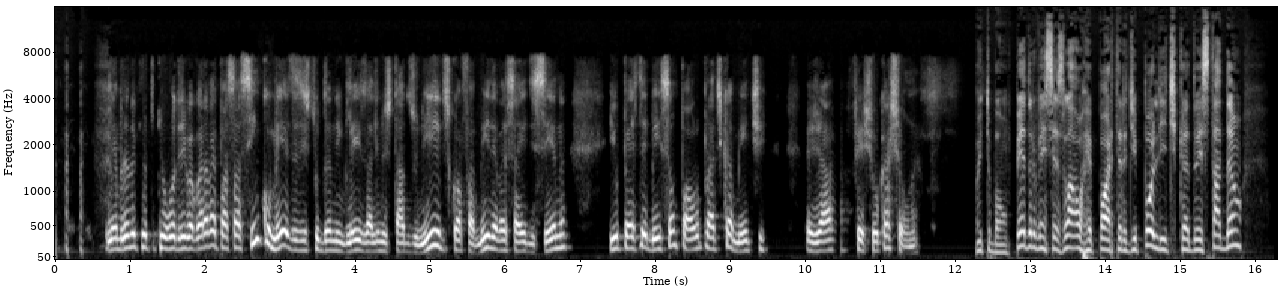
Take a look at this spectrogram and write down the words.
Lembrando que, que, o Rodrigo agora vai passar cinco meses estudando inglês ali nos Estados Unidos, com a família, vai sair de cena. E o PSDB em São Paulo praticamente já fechou o caixão, né? Muito bom. Pedro Venceslau, repórter de política do Estadão.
